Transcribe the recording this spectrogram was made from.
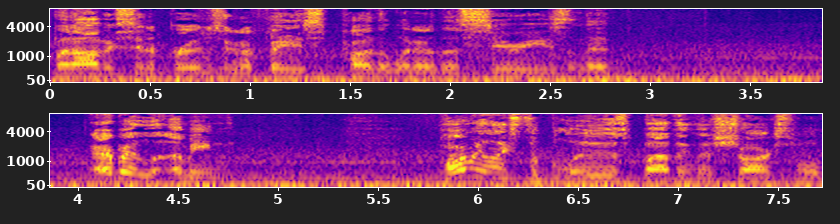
But obviously, the Bruins are going to face probably the winner of this series, and then everybody. I mean, part of me likes the Blues, but I think the Sharks will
